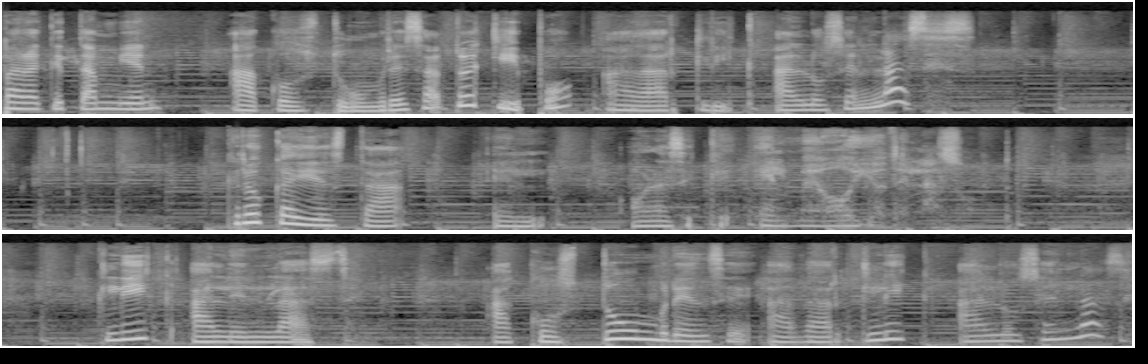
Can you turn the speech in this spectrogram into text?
para que también acostumbres a tu equipo a dar clic a los enlaces. Creo que ahí está el ahora sí que el meollo del asunto. Clic al enlace. Acostúmbrense a dar clic a los enlaces.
